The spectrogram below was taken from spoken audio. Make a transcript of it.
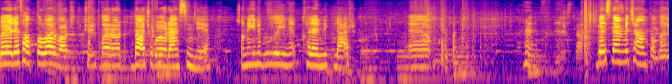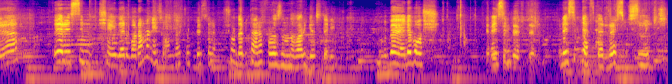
Böyle tatlılar var. Çocuklar daha çok öğrensin diye. Sonra yine burada yine kalemlikler. Ee, beslenme çantaları ve resim şeyleri var ama neyse onları çok gösteremem. Şurada bir tane Frozen'lı var göstereyim. Bu Böyle boş. Resim defteri. Resim defteri, resim çizmek için.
